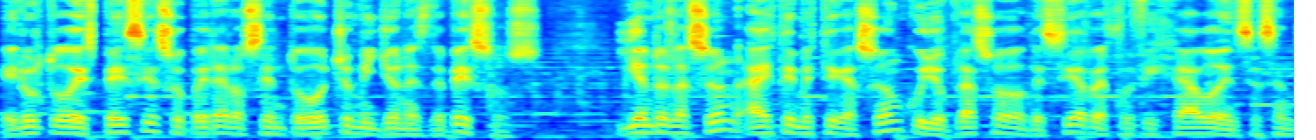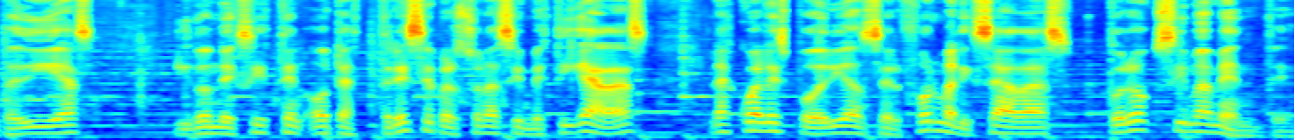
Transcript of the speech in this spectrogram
El hurto de especies supera los 108 millones de pesos. Y en relación a esta investigación, cuyo plazo de cierre fue fijado en 60 días y donde existen otras 13 personas investigadas, las cuales podrían ser formalizadas próximamente.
